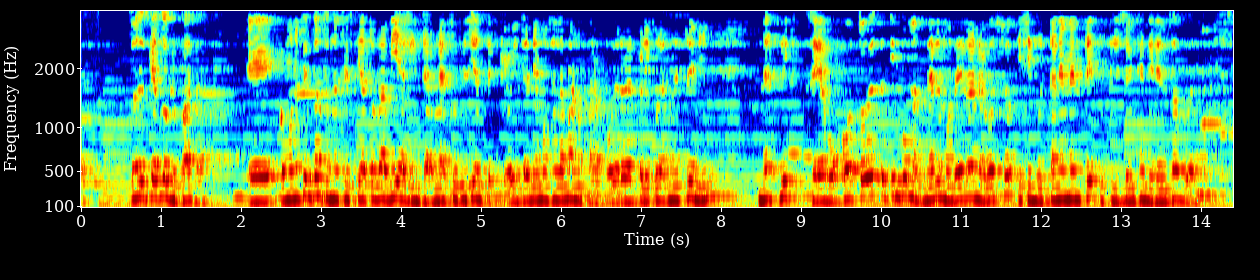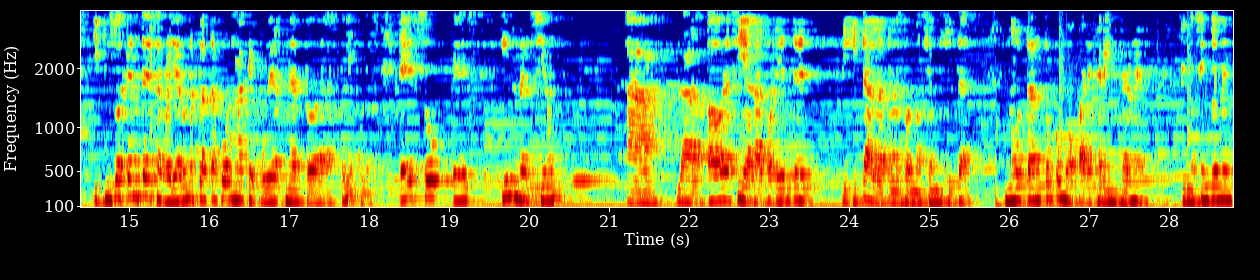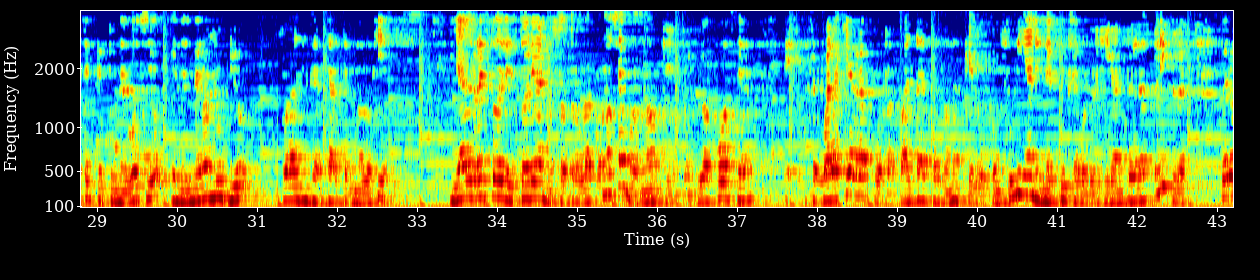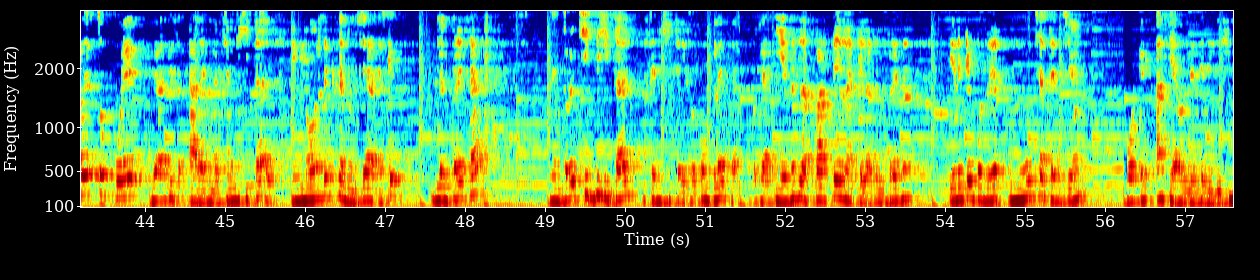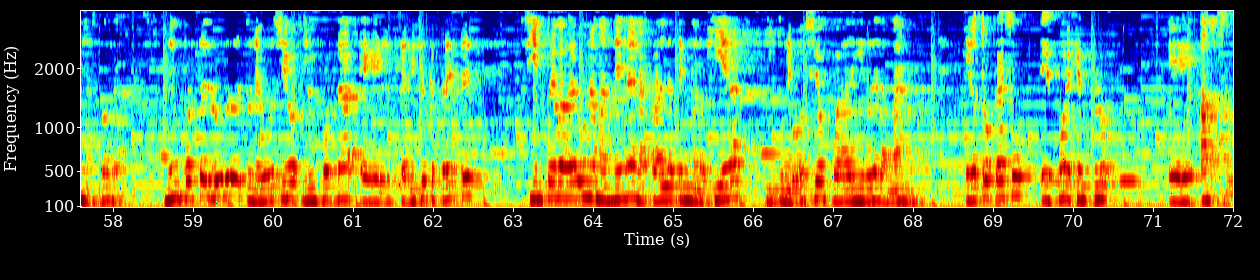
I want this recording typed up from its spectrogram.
Entonces, ¿qué es lo que pasa? Eh, como en ese entonces no existía todavía el internet suficiente que hoy tenemos en la mano para poder ver películas en streaming, Netflix se abocó todo este tiempo a mantener el modelo de negocio y simultáneamente utilizó ingeniería en software y puso a gente a desarrollar una plataforma que pudiera tener todas las películas. Eso es inversión a la, ahora sí, a la corriente digital, la transformación digital. No tanto como aparecer en internet, sino simplemente que tu negocio en el mero núcleo puedas insertar tecnología. Ya el resto de la historia nosotros la conocemos, ¿no? Que pues Blockbuster eh, se fue a la quiebra por la falta de personas que lo consumían y Netflix se volvió el gigante de las películas. Pero esto fue gracias a la inversión digital y no es de que se anunciara, es que la empresa entró el chip digital y se digitalizó completa. O sea, y esa es la parte en la que las empresas tienen que poner mucha atención porque es hacia donde se dirigen las cosas. No importa el rubro de tu negocio, no importa el servicio que prestes, siempre va a haber una manera en la cual la tecnología y tu negocio puedan ir de la mano. El otro caso es, por ejemplo, eh, Amazon.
